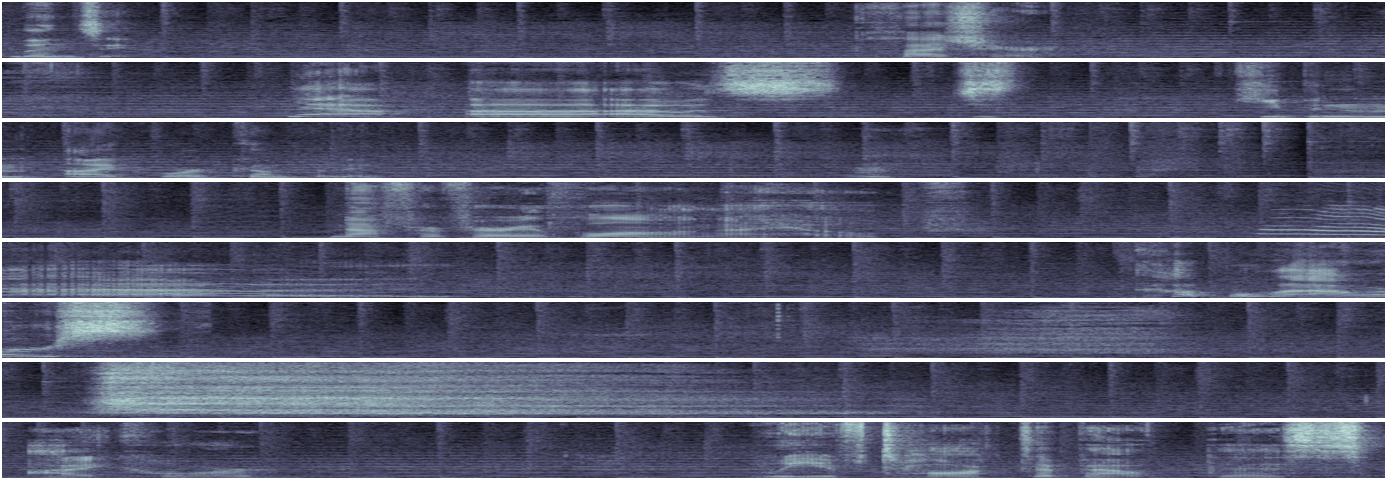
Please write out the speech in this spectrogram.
Lindsay. Pleasure. Yeah, uh, I was just keeping Icor company. Not for very long, I hope. Uh, couple hours. Icor, we've talked about this.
